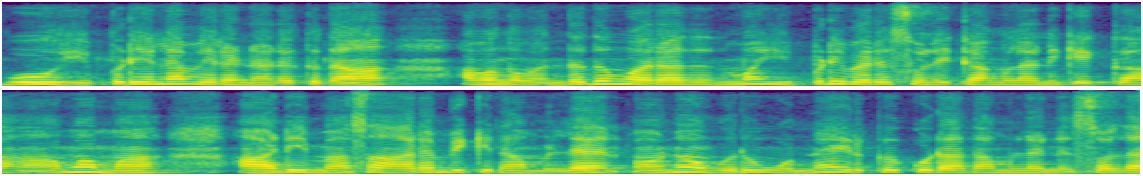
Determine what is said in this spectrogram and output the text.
ஓ இப்படியெல்லாம் வேற நடக்குதா? அவங்க வந்ததும் வராததுமா இப்படி வேற சொல்லிட்டாங்களான்னு கேட்க ஆமாம்மா ஆடி மாதம் ஆரம்பிக்குதாமில்ல ஆனால் அவரும் ஒன்றா இருக்கக்கூடாதாமில்லன்னு சொல்ல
